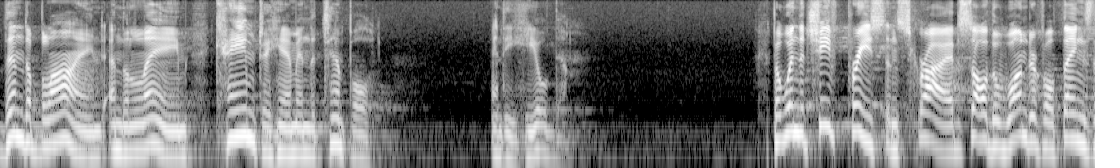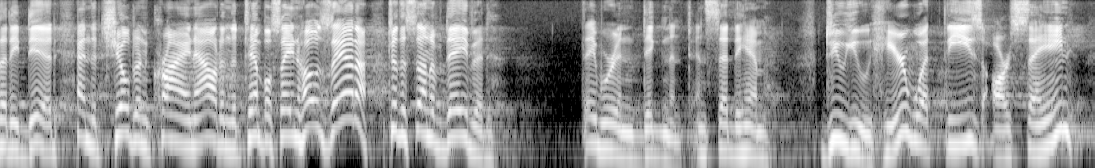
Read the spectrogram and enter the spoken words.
Then the blind and the lame came to him in the temple, and he healed them. But when the chief priests and scribes saw the wonderful things that he did, and the children crying out in the temple, saying, Hosanna to the Son of David, they were indignant and said to him, Do you hear what these are saying?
